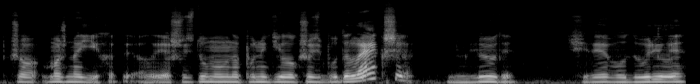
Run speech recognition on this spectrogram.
Так що можна їхати, але я щось думав на понеділок щось буде легше. Ну, люди, чи ви водуріли?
